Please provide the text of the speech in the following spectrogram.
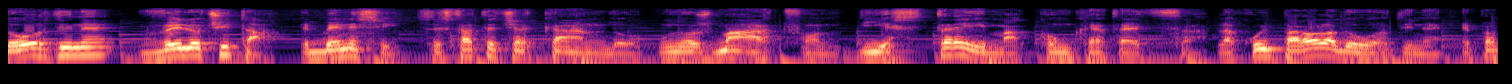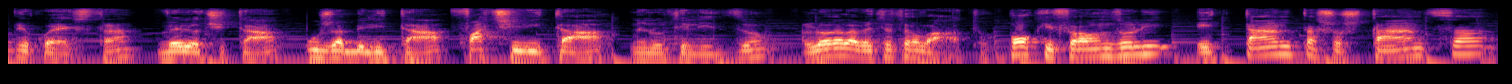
d'ordine velocità. Ebbene sì, se state cercando uno smartphone di estrema concretezza, la cui parola d'ordine è proprio questa, velocità, usabilità, facilità nell'utilizzo, allora l'avete trovato. Pochi fronzoli e tanta sostanza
